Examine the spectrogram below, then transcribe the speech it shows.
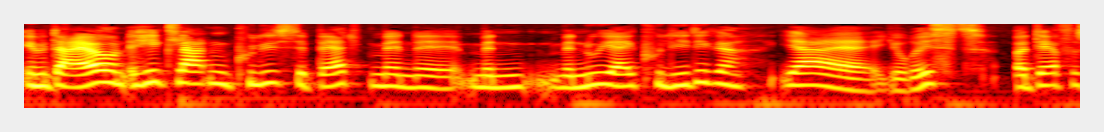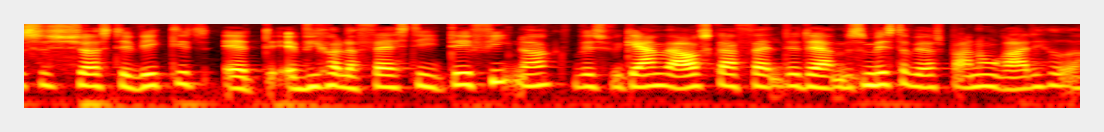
Jamen, der er jo helt klart en politisk debat, men, øh, men, men nu er jeg ikke politiker. Jeg er jurist, og derfor så synes jeg også, det er vigtigt, at, at vi holder fast i, det er fint nok, hvis vi gerne vil afskaffe alt det der, men så mister vi også bare nogle rettigheder.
